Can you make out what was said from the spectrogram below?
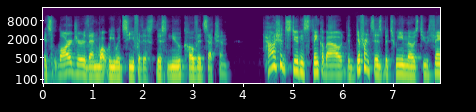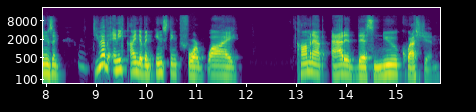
It's larger than what we would see for this, this new COVID section. How should students think about the differences between those two things? And do you have any kind of an instinct for why Common App added this new question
